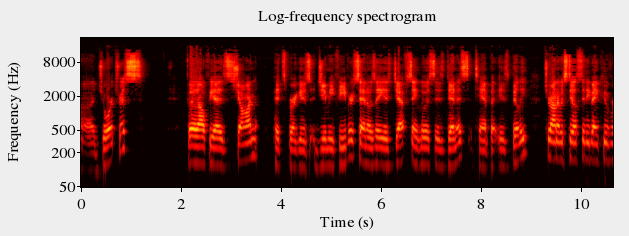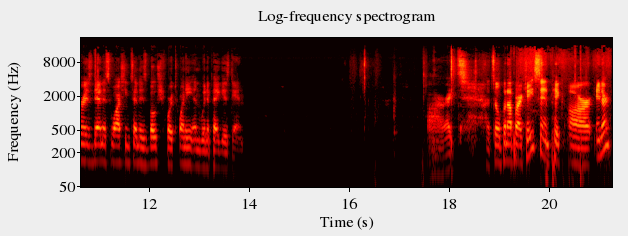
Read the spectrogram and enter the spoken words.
uh, Jortris. Philadelphia is Sean. Pittsburgh is Jimmy Fever. San Jose is Jeff. St. Louis is Dennis. Tampa is Billy. Toronto is Steel City, Vancouver is Dennis, Washington is Bosch 420, and Winnipeg is Dan. All right, let's open up our case and pick our inner.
